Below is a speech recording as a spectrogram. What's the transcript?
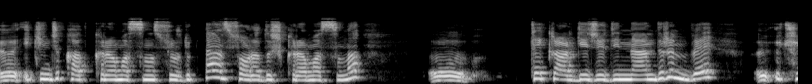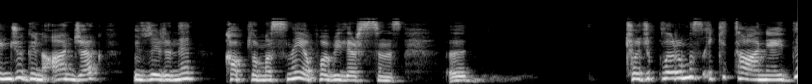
e, ikinci kat kremasını sürdükten sonra dış kremasını tekrar gece dinlendirin ve üçüncü gün ancak üzerine kaplamasını yapabilirsiniz. Çocuklarımız iki taneydi.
